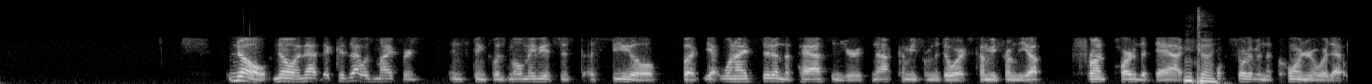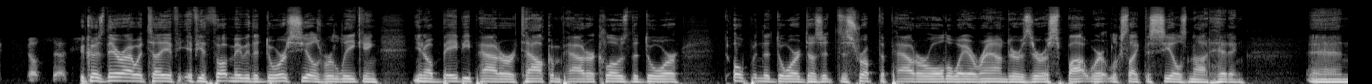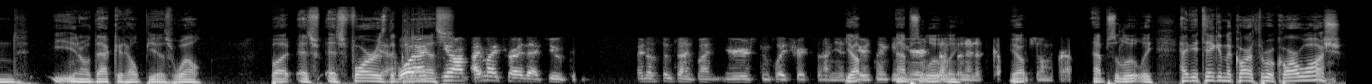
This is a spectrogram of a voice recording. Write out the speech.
No, no, and that because that was my first instinct was well maybe it's just a seal, but yeah, when I sit on the passenger, it's not coming from the door; it's coming from the up front part of the dash, Okay. sort of in the corner where that windshield sits. Because there, I would tell you, if, if you thought maybe the door seals were leaking, you know, baby powder or talcum powder, close the door, open the door. Does it disrupt the powder all the way around, or is there a spot where it looks like the seal's not hitting? And you know that could help you as well. But as as far as Yeah. the well, glass, I, you know, I might try that too. I know sometimes my your ears can play tricks on you. Yep, so you're thinking you're absolutely. something and it's coming Yep. from somewhere else. absolutely. Have you taken the car through a car wash?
